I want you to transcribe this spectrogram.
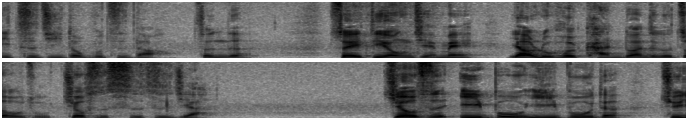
你自己都不知道，真的。所以弟兄姐妹要如何砍断这个咒诅，就是十字架，就是一步一步的。去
